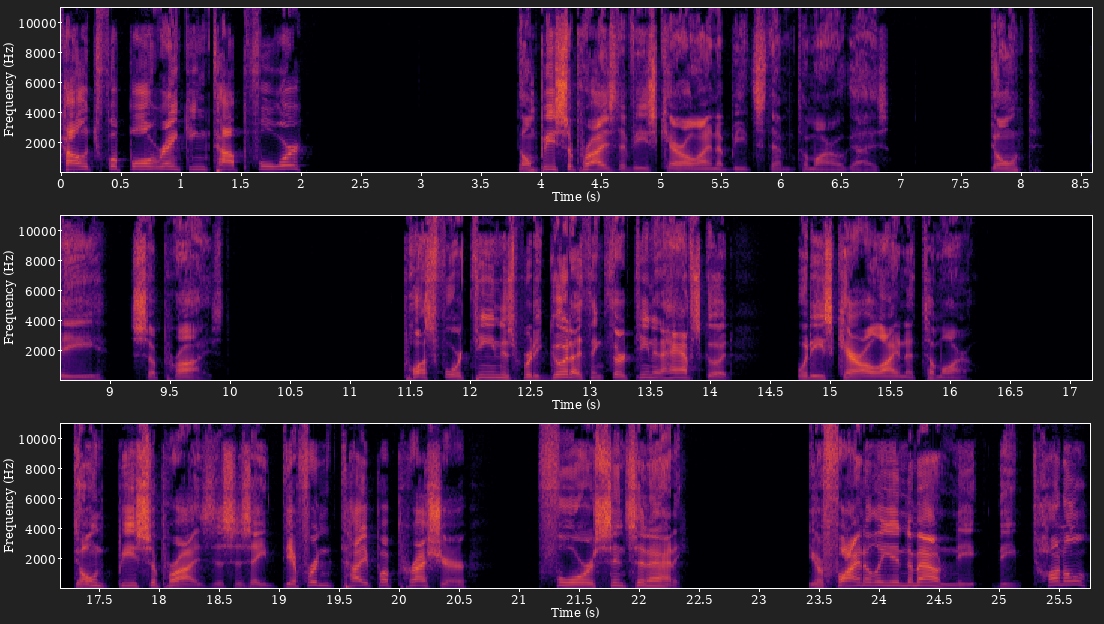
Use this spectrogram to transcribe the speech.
college football ranking top four. Don't be surprised if East Carolina beats them tomorrow, guys. Don't be surprised. Plus 14 is pretty good. I think 13 and a half is good with East Carolina tomorrow. Don't be surprised. This is a different type of pressure for Cincinnati. You're finally in the mountain. The, the tunnel,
